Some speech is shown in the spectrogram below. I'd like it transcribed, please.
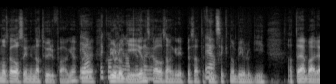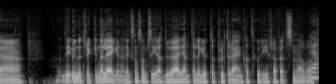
nå skal det også inn i naturfaget, for biologien naturfaget. skal også angripes, at det Ja. finnes ikke noe biologi, at det er bare de undertrykkende legene liksom, som sier at du er jente eller gutt, og putter deg i en kategori fra fødselen av, og Ja.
